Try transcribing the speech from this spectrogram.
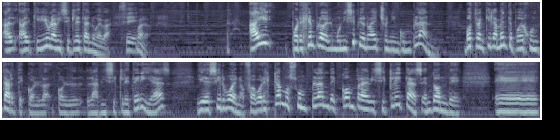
ad- adquirir una bicicleta nueva? Sí. Bueno, ahí, por ejemplo, el municipio no ha hecho ningún plan. Vos tranquilamente podés juntarte con, la- con las bicicleterías y decir, bueno, favorezcamos un plan de compra de bicicletas en donde eh,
